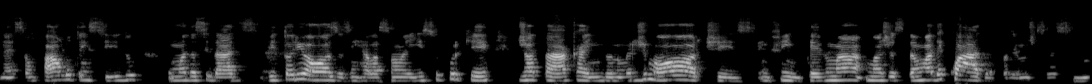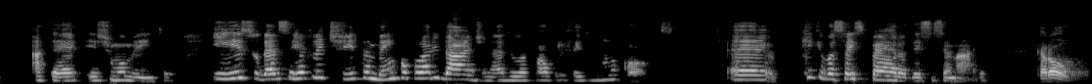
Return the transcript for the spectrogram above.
Né? São Paulo tem sido uma das cidades vitoriosas em relação a isso, porque já está caindo o número de mortes, enfim, teve uma, uma gestão adequada, podemos dizer assim, até este momento. E isso deve se refletir também em popularidade né, do atual prefeito Bruno Covas. É, o que, que você espera desse cenário? Carol,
